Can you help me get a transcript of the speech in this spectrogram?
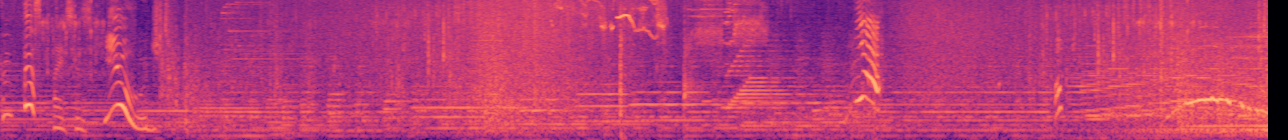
This place is huge! Wah! Oh.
